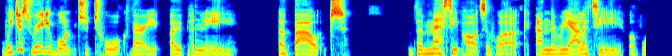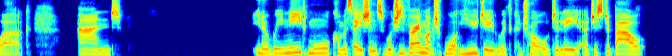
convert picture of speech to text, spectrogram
we just really want to talk very openly about the messy parts of work and the reality of work. And you know we need more conversations which is very much what you do with control delete are just about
